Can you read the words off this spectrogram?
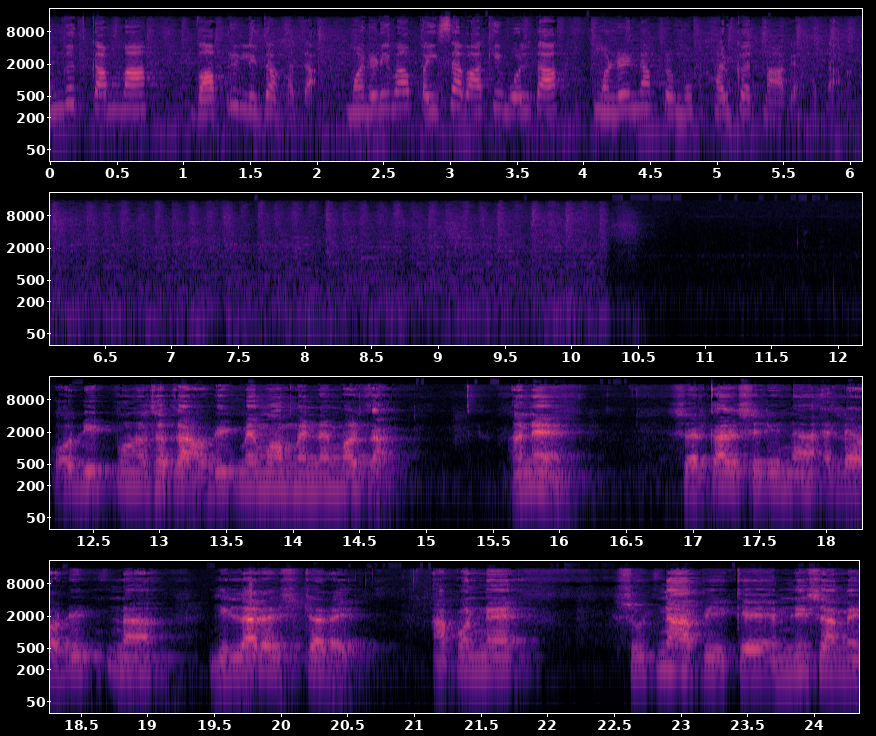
અંગત કામમાં વાપરી લીધા હતા. મંડળીમાં પૈસા બાકી બોલતા મંડળીના પ્રમુખ હરકતમાં આવ્યા હતા. ઓડિટ પૂર્ણ થતાં ઓડિટ મેમો અમને મળતા. અને સરકારશ્રીના, એટલે ઓડિટના જિલ્લા રજિસ્ટરે આપણને સૂચના આપી કે એમની સામે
